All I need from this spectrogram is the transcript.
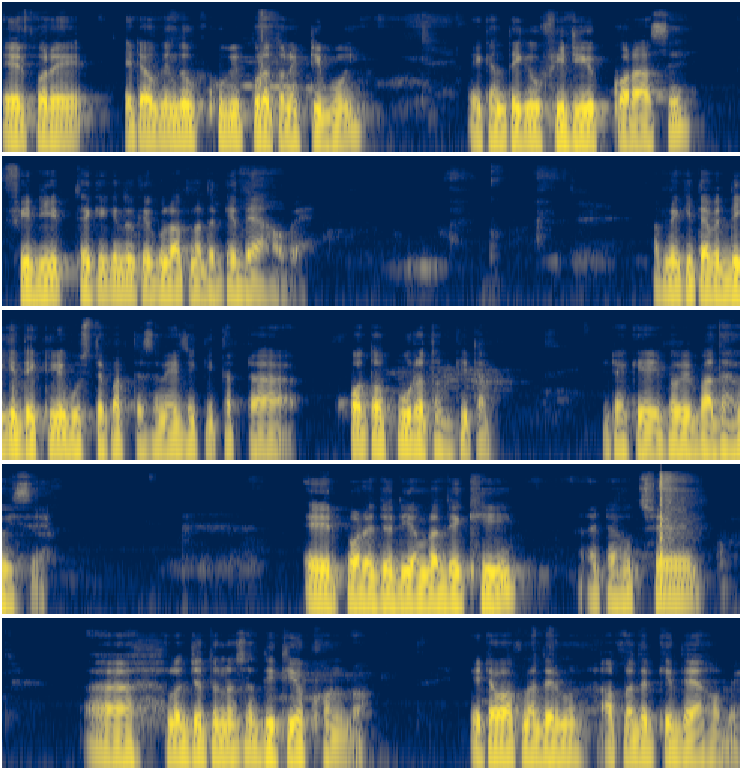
এরপরে এটাও কিন্তু খুবই পুরাতন একটি বই। এখান থেকেও পিডিএফ করা আছে। পিডিএফ থেকে কিন্তু এগুলো আপনাদেরকে দেয়া হবে। আপনি কিতাবের দিকে দেখলে বুঝতে পারতেছেন এই যে কিতাবটা কত পুরাতন কিতাব। এটাকে এইভাবে বাঁধা হয়েছে। এরপরে যদি আমরা দেখি, এটা হচ্ছে লজ্জাতুন্নাসা দ্বিতীয় খণ্ড। এটাও আপনাদের আপনাদেরকে দেয়া হবে।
